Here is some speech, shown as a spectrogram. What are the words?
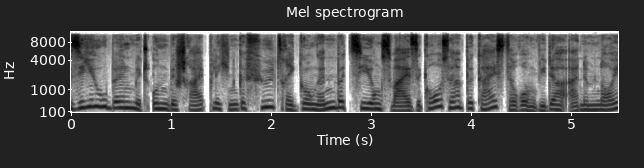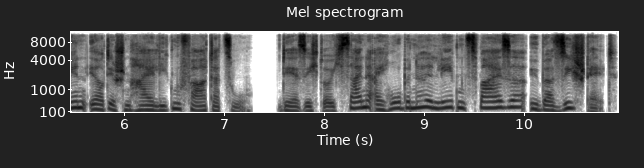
Sie jubeln mit unbeschreiblichen Gefühlsregungen bzw. großer Begeisterung wieder einem neuen irdischen Heiligen Vater zu, der sich durch seine erhobene Lebensweise über sie stellt.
